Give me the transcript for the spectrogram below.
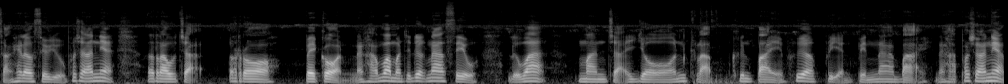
สั่งให้เราเซลล์อยู่ เพราะฉะนั้นเนี่ยเราจะรอไปก่อนนะครับ ว่ามันจะเลือกหน้าเซลล์ หรือว่ามันจะย้อนกลับขึ้นไปเพื่อเปลี่ยนเป็นหน้าบ่ายนะครับ เพราะฉะนั้นเนี่ย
